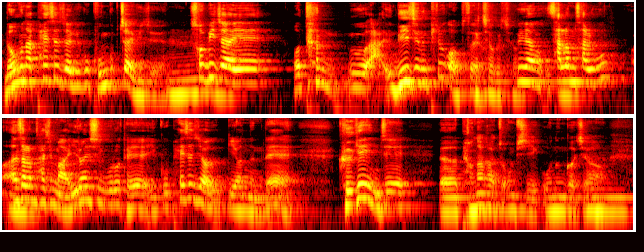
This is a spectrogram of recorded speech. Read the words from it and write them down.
너무나 폐쇄적이고 공급자 위주예요. 음. 소비자의 어떤 어, 아, 니즈는 필요가 없어요. 그쵸, 그쵸. 그냥 살람 살고 안 살람 사지 마 이런 식으로 돼 있고 폐쇄적이었는데 그게 이제 어, 변화가 조금씩 오는 거죠. 음.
